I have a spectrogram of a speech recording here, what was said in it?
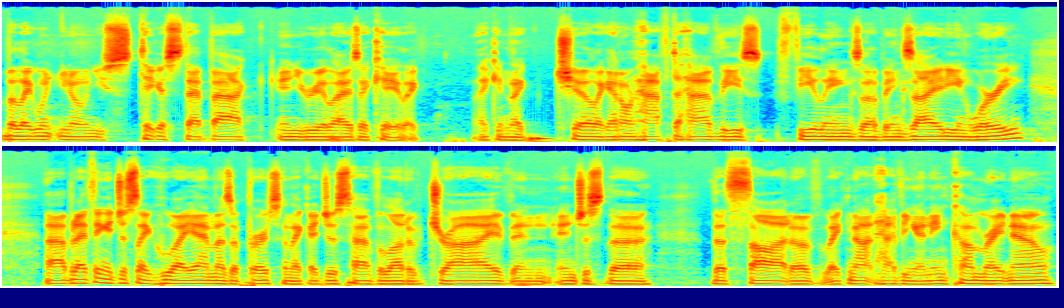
but like when you know when you take a step back and you realize, okay, like I can like chill. Like I don't have to have these feelings of anxiety and worry. Uh, but I think it's just like who I am as a person. Like I just have a lot of drive and and just the the thought of like not having an income right now.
